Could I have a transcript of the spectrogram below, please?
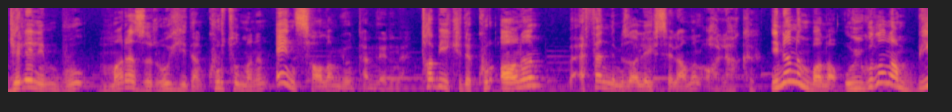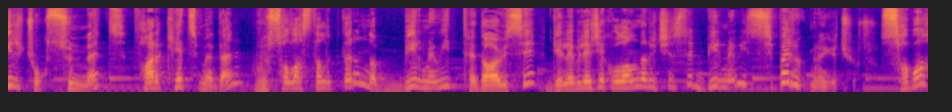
Gelelim bu marazı ruhiden kurtulmanın en sağlam yöntemlerine. Tabii ki de Kur'an'ın ve Efendimiz Aleyhisselam'ın ahlakı. İnanın bana uygulanan birçok sünnet fark etmeden ruhsal hastalıkların da bir nevi tedavisi gelebilecek olanlar içinse bir nevi siper hükmüne geçiyor. Sabah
